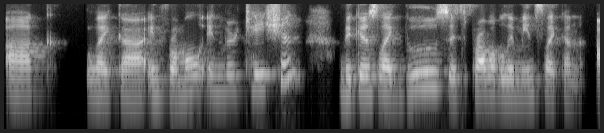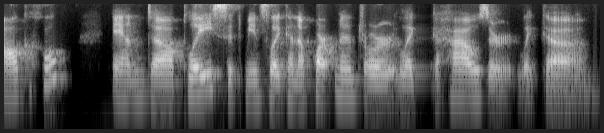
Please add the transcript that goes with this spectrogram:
uh, like uh, informal invitation, because like booze, it probably means like an alcohol, and uh, place, it means like an apartment or like a house or like um,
